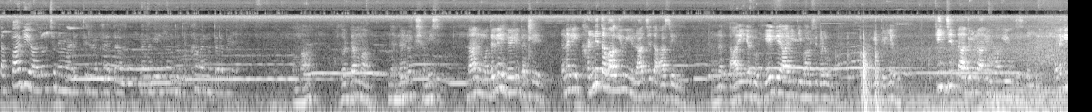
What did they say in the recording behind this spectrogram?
ತಪ್ಪಾಗಿ ಆಲೋಚನೆ ಮಾಡುತ್ತಿರುವ ಭರತ ನಮಗೆ ಇನ್ನೊಂದು ದುಃಖವನ್ನು ತರಬೇಡ. ಅಮ್ಮ ದೊಡ್ಡಮ್ಮ ನನ್ನನ್ನು ಕ್ಷಮಿಸಿ. ನಾನು ಮೊದಲೇ ಹೇಳಿದಂತೆ ನನಗೆ ಖಂಡಿತವಾಗಿಯೂ ಈ ರಾಜ್ಯದ ಆಸೆ ಇಲ್ಲ. ನನ್ನ ತಾಯಿಯದು ಹೇಗೆ ಆ ರೀತಿ ಭಾವಿಸಿದಳು ನನಗೆ ತಿಳಿಯದು. ಕಿಂಚಿತ್ತಾದರೂ ನಾನು ಹಾಗೆ ಯೋಚಿಸಿದಲ್ಲಿ ನನಗೆ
